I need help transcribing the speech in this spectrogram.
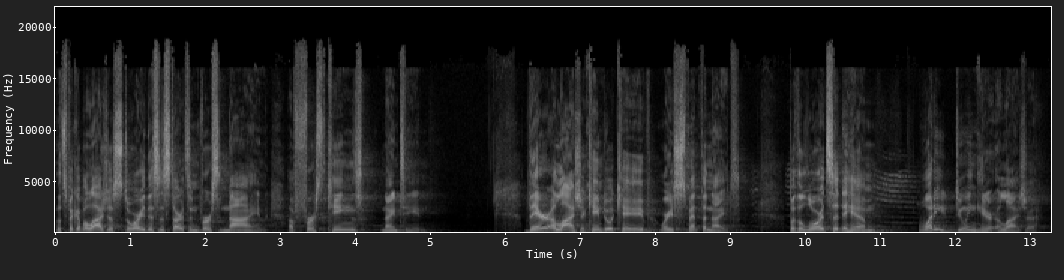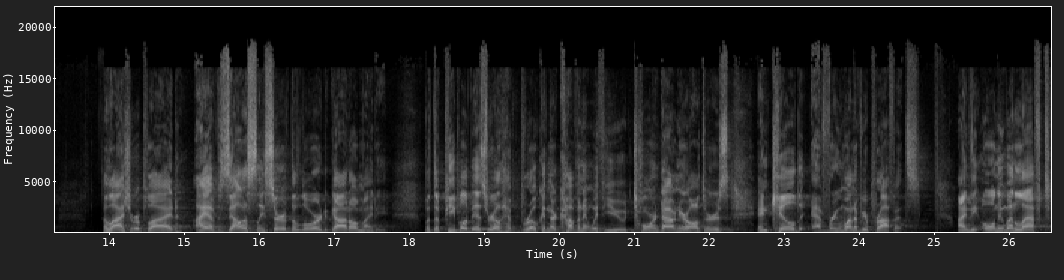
Let's pick up Elijah's story. This is, starts in verse 9 of 1 Kings 19. There, Elijah came to a cave where he spent the night. But the Lord said to him, What are you doing here, Elijah? Elijah replied, I have zealously served the Lord God Almighty. But the people of Israel have broken their covenant with you, torn down your altars, and killed every one of your prophets. I'm the only one left,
